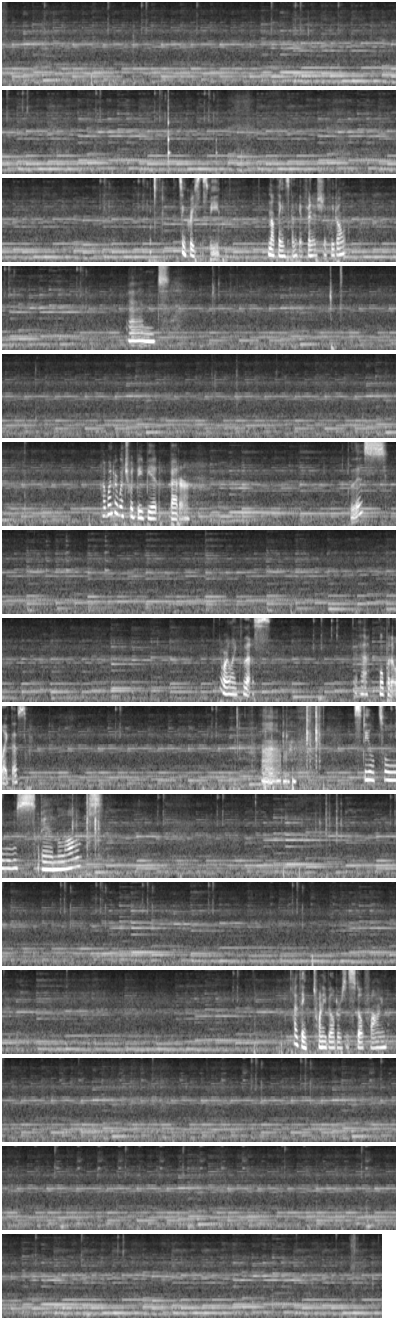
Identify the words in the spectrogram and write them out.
Increase the speed. Nothing's going to get finished if we don't. And... I wonder which would be bit better. This? Or like this. Yeah, we'll put it like this. Um, steel tools and logs. 20 builders is still fine.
